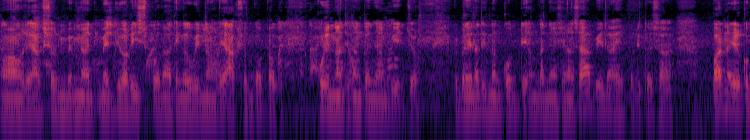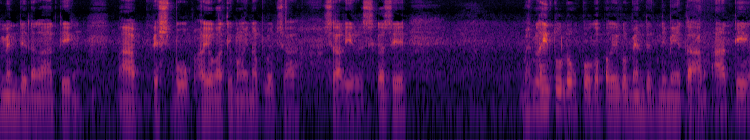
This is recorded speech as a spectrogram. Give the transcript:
ang reaction med- medyo risk po natin gawin ng reaction kapag kunin natin ang kanyang video. Pipili natin ng konti ang kanyang sinasabi dahil po dito sa paano i-recommended ng ating ah, Facebook ay yung ating mga in-upload sa sa Reels. Kasi mas malaking tulong po kapag recommended ni Meta ang ating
